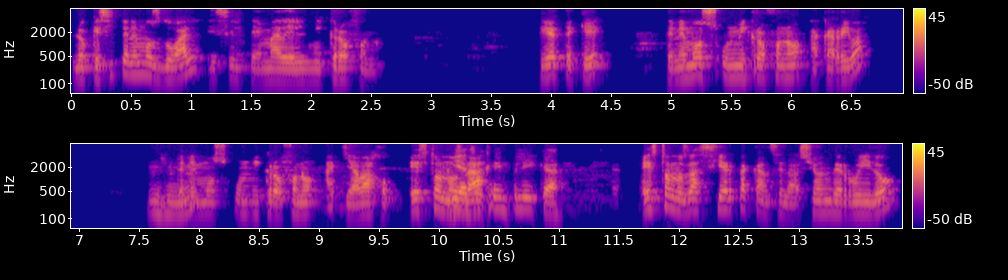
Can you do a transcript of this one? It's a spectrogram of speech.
Lo que sí tenemos dual es el tema del micrófono. Fíjate que tenemos un micrófono acá arriba y tenemos un micrófono aquí abajo. Esto nos ¿Y da. qué implica? Esto nos da cierta cancelación de ruido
